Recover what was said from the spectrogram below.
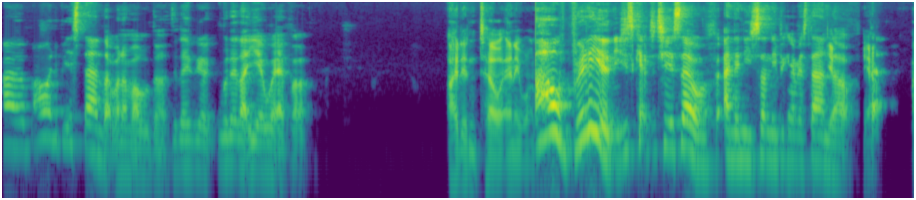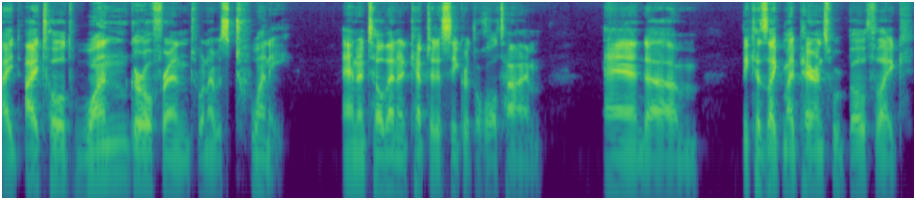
um, "I want to be a stand-up when I'm older"? Did they be like, were they like, "Yeah, whatever"? I didn't tell anyone. Oh, brilliant! You just kept it to yourself, and then you suddenly became a stand-up. yeah. I, I told one girlfriend when I was 20, and until then, I'd kept it a secret the whole time. And um, because like my parents were both like,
